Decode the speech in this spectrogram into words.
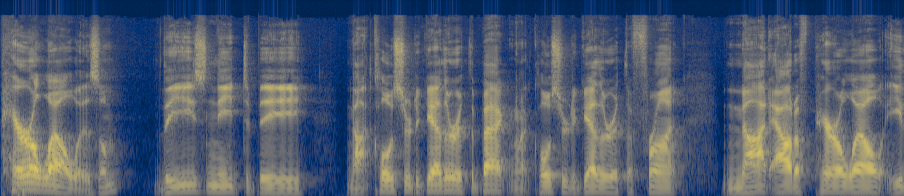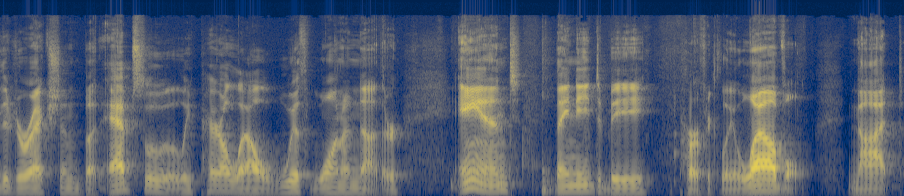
parallelism. These need to be not closer together at the back, not closer together at the front, not out of parallel either direction, but absolutely parallel with one another. And they need to be perfectly level, not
